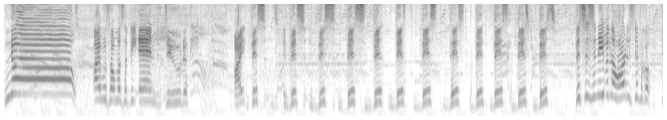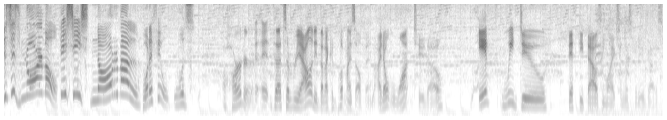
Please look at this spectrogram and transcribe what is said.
No! I was almost at the end, dude. I this this this this this this this this this this this this isn't even the hardest difficult. This is normal. This is normal. What if it was harder? Uh, it- that's a reality that I could put myself in. I don't want to though. If we do 50,000 likes on this video, guys,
